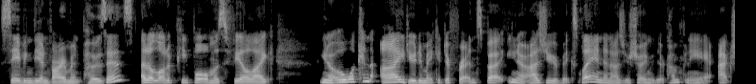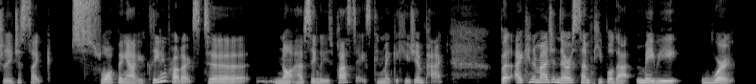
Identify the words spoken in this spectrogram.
saving the environment poses. And a lot of people almost feel like, you know, oh, what can I do to make a difference? But, you know, as you've explained and as you're showing with your company, actually just like swapping out your cleaning products to not have single use plastics can make a huge impact. But I can imagine there are some people that maybe weren't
